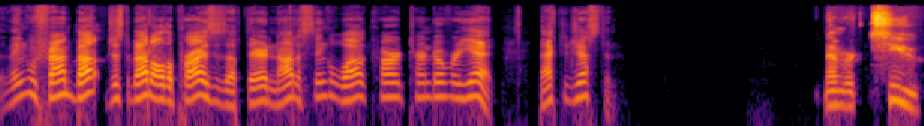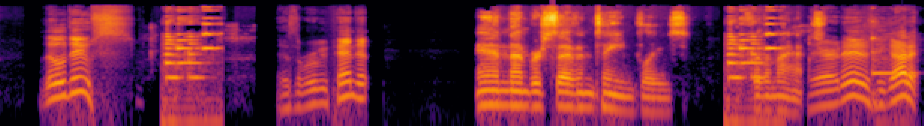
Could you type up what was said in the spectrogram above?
I think we found about just about all the prizes up there. Not a single wild card turned over yet. Back to Justin. Number two Little Deuce. There's the ruby pendant. and number 17, please, for the match. There it is. You got it.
